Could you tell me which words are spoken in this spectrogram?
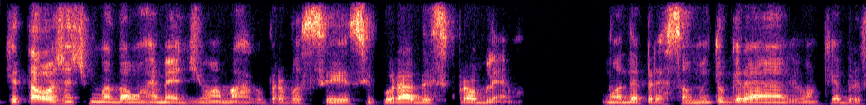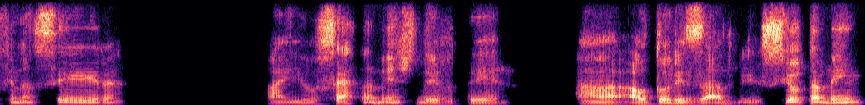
que tal a gente mandar um remedinho amargo para você se curar desse problema? Uma depressão muito grave, uma quebra financeira, aí eu certamente devo ter autorizado isso. Eu também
